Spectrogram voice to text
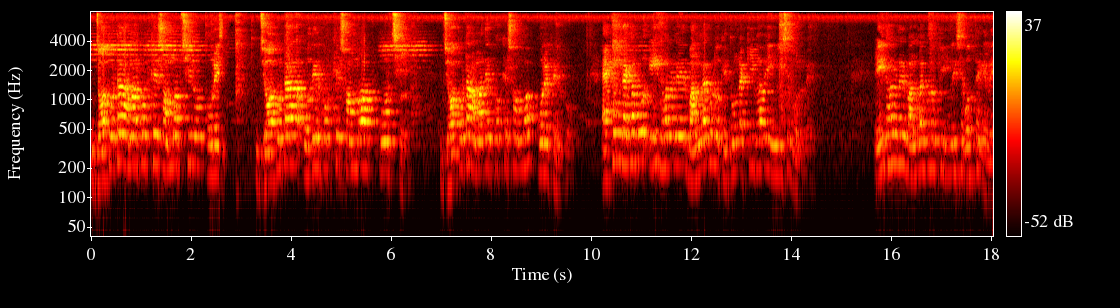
যতটা আমার পক্ষে সম্ভব ছিল করেছি, যতটা ওদের পক্ষে সম্ভব করছে, যতটা আমাদের পক্ষে সম্ভব করে ফেলব। এখন দেখাবো এই ধরনের বাংলাগুলোকে তোমরা কীভাবে ইংলিশে বলবে। এই ধরনের বাংলাগুলোকে ইংলিশে বলতে গেলে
